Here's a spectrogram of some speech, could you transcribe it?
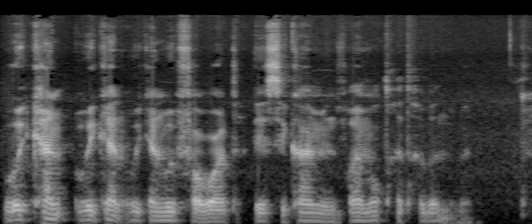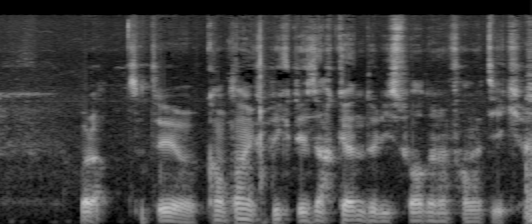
we can, we can, we can move forward. Et c'est quand même une vraiment très très bonne nouvelle. Voilà, c'était euh, Quentin explique les arcanes de l'histoire de l'informatique. Euh,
